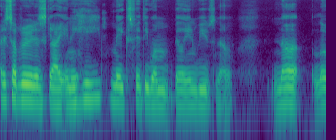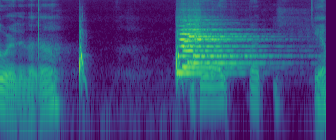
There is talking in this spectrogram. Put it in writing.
I just upgraded this guy and he makes 51 billion views now. Not lower than that now. Right? But, yeah.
